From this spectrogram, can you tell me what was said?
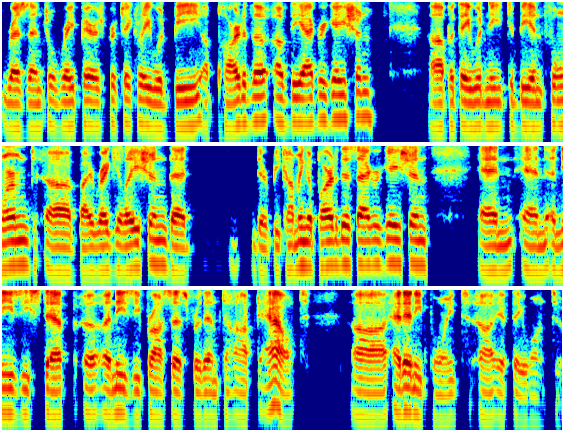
residential ratepayers particularly, would be a part of the of the aggregation, uh, but they would need to be informed uh, by regulation that they're becoming a part of this aggregation, and and an easy step, uh, an easy process for them to opt out at any point if they want to.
